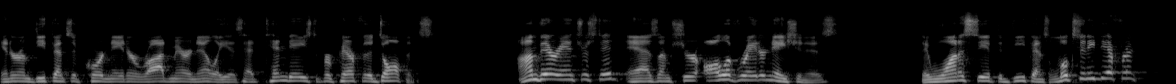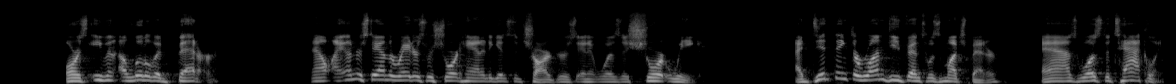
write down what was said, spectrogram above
interim defensive coordinator Rod Marinelli has had 10 days to prepare for the Dolphins. I'm very interested, as I'm sure all of Raider Nation is. They want to see if the defense looks any different or is even a little bit better now, I understand the Raiders were shorthanded against the Chargers, and it was a short week. I did think the run defense was much better, as was the tackling,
